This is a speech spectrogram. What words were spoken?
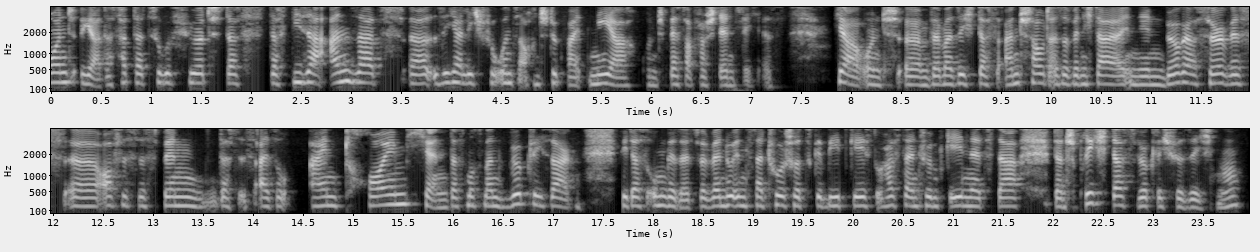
und ja, das hat dazu geführt, dass, dass dieser Ansatz äh, sicherlich für uns auch ein Stück weit näher und besser verständlich ist. Ja, und ähm, wenn man sich das anschaut, also wenn ich da in den Bürgerservice äh, Offices bin, das ist also ein Träumchen, das muss man wirklich sagen, wie das umgesetzt wird. Wenn du ins Naturschutzgebiet gehst, du hast dein 5G-Netz da, dann spricht das wirklich für sich. Ne?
